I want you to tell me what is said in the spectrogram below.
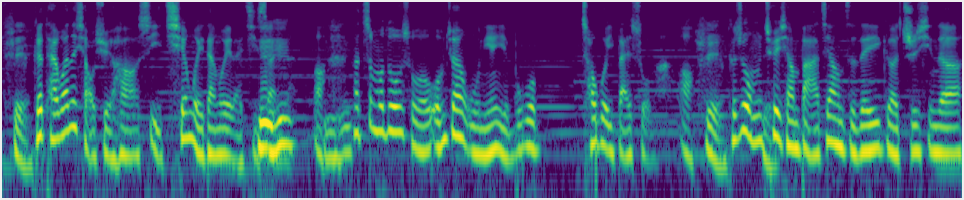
是。可台湾的小学哈是以千为单位来计算的、啊，那这么多所，我们就算五年也不过。超过一百所嘛，啊，是，可是我们却想把这样子的一个执行的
